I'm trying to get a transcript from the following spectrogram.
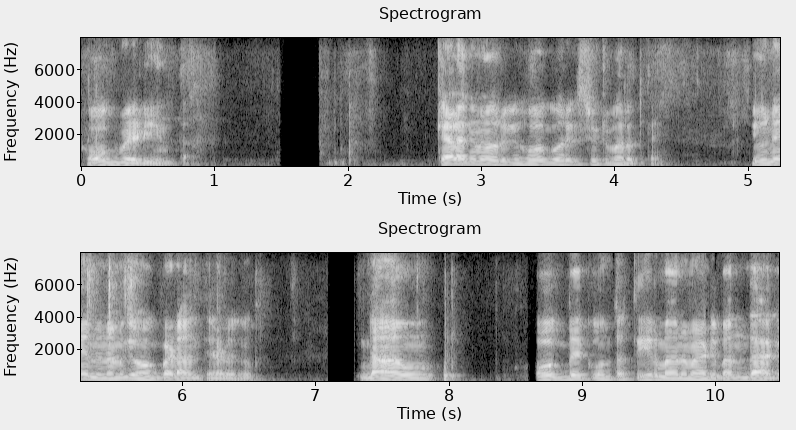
ಹೋಗ್ಬೇಡಿ ಅಂತ. ಕೆಳಗಿನವರಿಗೆ ಹೋಗುವವರಿಗೆ ಸಿಟ್ಟು ಬರುತ್ತೆ. ಇವನೇನು ನಮಗೆ ಹೋಗ್ಬೇಡ ಅಂತ ಹೇಳುದು. ನಾವು ಹೋಗ್ಬೇಕು ಅಂತ ತೀರ್ಮಾನ ಮಾಡಿ ಬಂದಾಗ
